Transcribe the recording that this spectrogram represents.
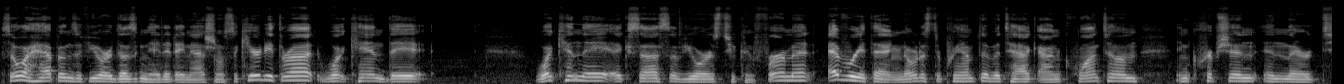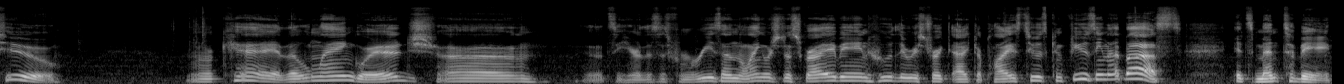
So, what happens if you are designated a national security threat? What can they what can they access of yours to confirm it? Everything. Notice the preemptive attack on quantum encryption in there too. Okay, the language. Uh, let's see here. This is from Reason. The language describing who the Restrict Act applies to is confusing at best. It's meant to be.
